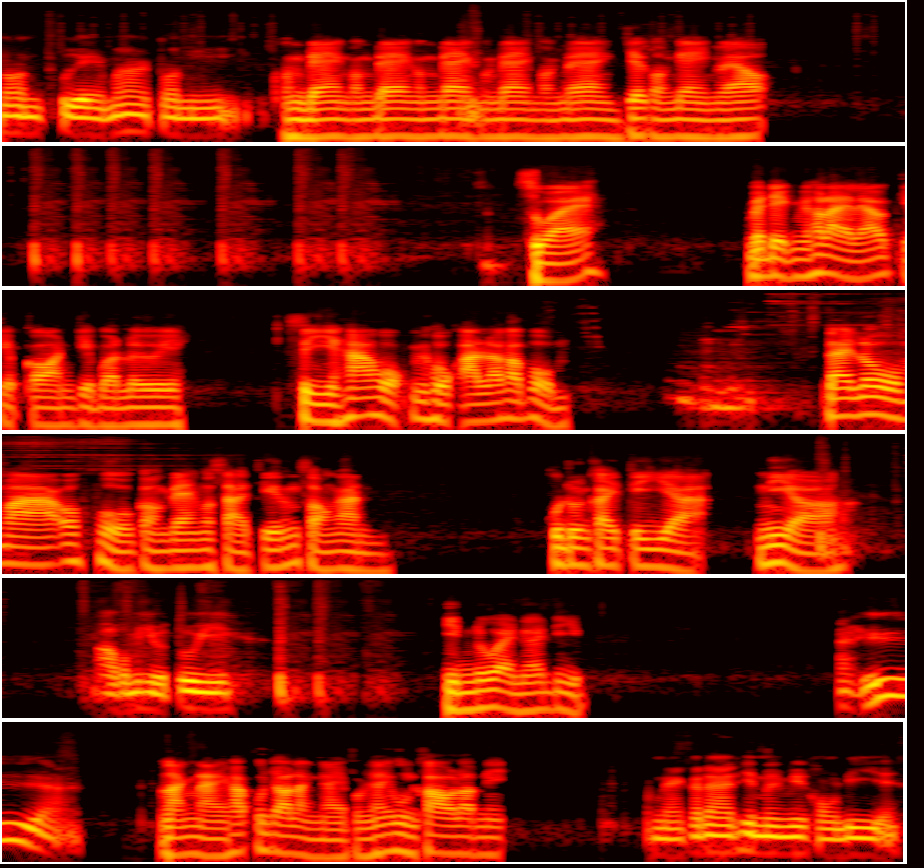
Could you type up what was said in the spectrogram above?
นอนเปื่อยมากตอนนี้กล่องแดงกล่องแดงกล่องแดงกล่องแดงกล่องแดงเจอกล่องแดงอีกแล้ว สวยเป็นเด็กมีเท่าไหร่แล้วเก็บก่อนเก็บก่อนเลยสี่ห้าหกมีหกอันแล้วครับผม ได้โล่มาโอ้โหกล่องแดงภาษาจีนทั้งสองอัน คุณโดนใครตีอะ นี่เหรอ เอาผมหิวตุยกินด้วยเนื้อดิบอะเฮือหลังไหนครับคุณจะเอาหลังไหน ผมจะให้คุณเข้ารอบนี้ตรงไหนก็ได้ที่มันมีของดีอะ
